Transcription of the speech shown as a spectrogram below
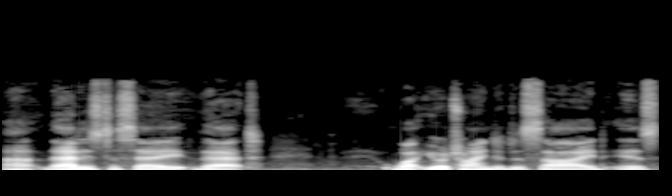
Uh, that is to say that what you're trying to decide is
